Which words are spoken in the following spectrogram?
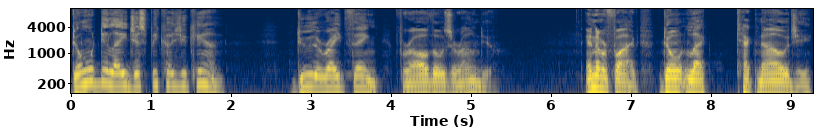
Don't delay just because you can. Do the right thing for all those around you. And number five, don't let technology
